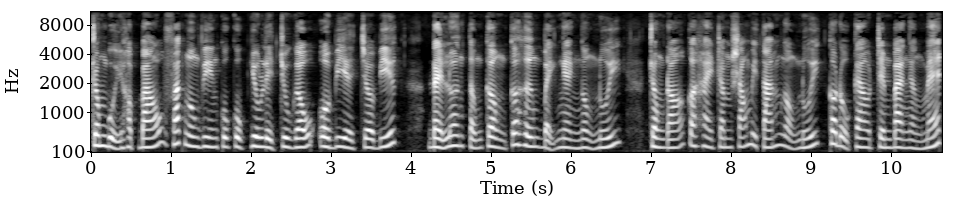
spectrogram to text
Trong buổi họp báo, phát ngôn viên của Cục Du lịch Chu Gấu Obia cho biết, Đài Loan tổng cộng có hơn 7.000 ngọn núi, trong đó có 268 ngọn núi có độ cao trên 3.000 mét.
